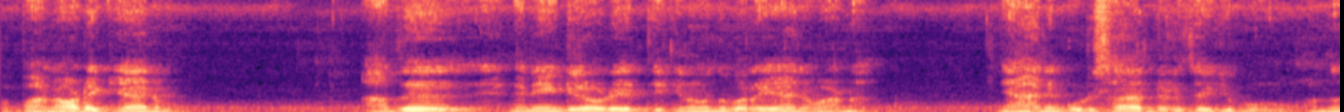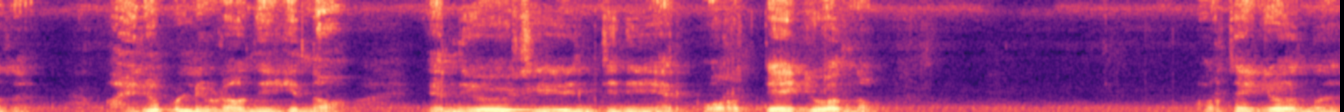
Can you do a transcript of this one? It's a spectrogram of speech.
അപ്പോൾ പണം അടയ്ക്കാനും അത് എങ്ങനെയെങ്കിലും അവിടെ എത്തിക്കണമെന്ന് പറയാനുമാണ് ഞാനും കൂടി സാറിന്റെ അടുത്തേക്ക് പോകുന്നത് വൈരപ്പള്ളി ഇവിടെ വന്നിരിക്കുന്നോ എന്ന് ചോദിച്ച് എഞ്ചിനീയർ പുറത്തേക്ക് വന്നു. പുറത്തേക്ക് വന്ന്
